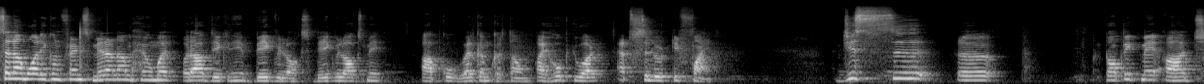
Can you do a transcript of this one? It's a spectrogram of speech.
असलम फ्रेंड्स मेरा नाम है उमर और आप देख रहे हैं बेग व्लॉग्स बेग व्लॉग्स में आपको वेलकम करता हूँ। I hope you are absolutely fine जिस टॉपिक में आज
